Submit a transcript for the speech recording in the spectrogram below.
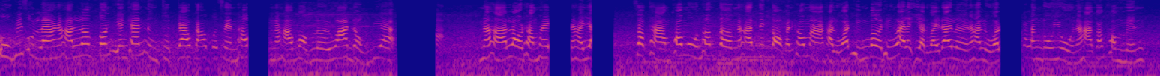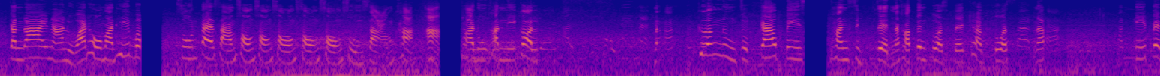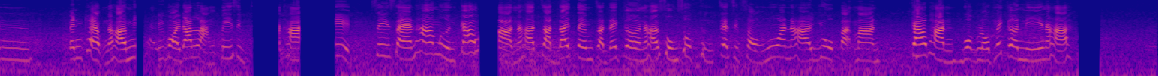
ถูกที่สุดแล้วนะคะ เริ่มต้นเพียงแค่ 1.99%เท่า นะคะ บอกเลยว่าดอกเบี้ยนะคะ เราทำให้นะคะอยากสอบถามข้อมูลเพิ่มเติมนะคะ ติดต่อกันเข้ามาค่ะ หรือว่าทิ้งเบอร์ทิ้งรายละเอียดไว้ได้เลยนะคะ หรือว่ากำลังดูอยู่นะคะ ก็คอมเมนต์กันได้นะ หรือว่าโทรมาที่เบอร์ 0832222203 ค่ะอะพาดูคันนี้ก่อนเลยค่ะดีแม็กนะคะ เครื่อง 1.9 ปี 2017 นะคะ เป็นตัว Space Cap ตัว Z นะคะ คันนี้เป็น เป็นแคปนะคะ มี บอยด้านหลังปี 10ราคาที่ 459,000บาทนะคะ จัดได้เต็มจัดได้เกินนะคะ สูงสุดถึง 72 งวดนะคะ อยู่ประมาณ 9,000 บวกลบไม่เกินนี้นะคะ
